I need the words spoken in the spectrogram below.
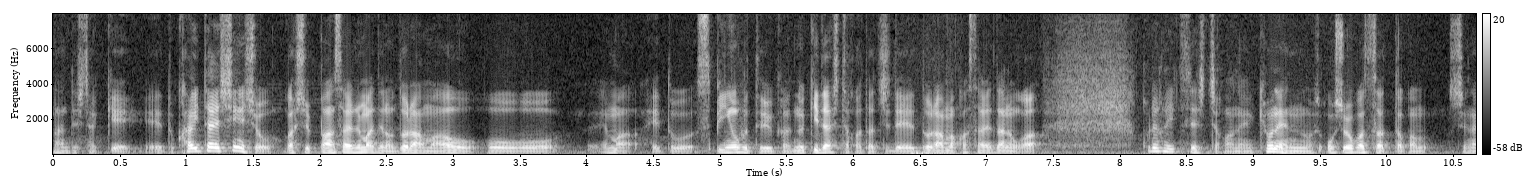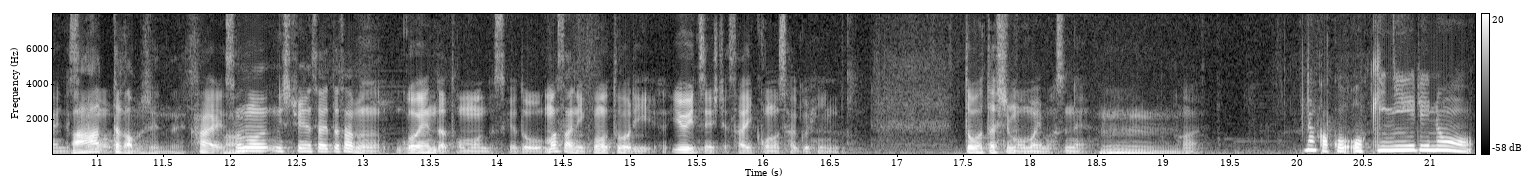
何でしたっけ、えっと、解体新書が出版されるまでのドラマをまあえっと、スピンオフというか抜き出した形でドラマ化されたのがこれがいつでしたかね？去年のお正月だったかもしれないんですけど。あったかもしれない、はい、そのに出演された多分ご縁だと思うんですけどまさにこの通り唯一にして最高の作品と私も思いますね。はい、なんかこうお気に入りの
